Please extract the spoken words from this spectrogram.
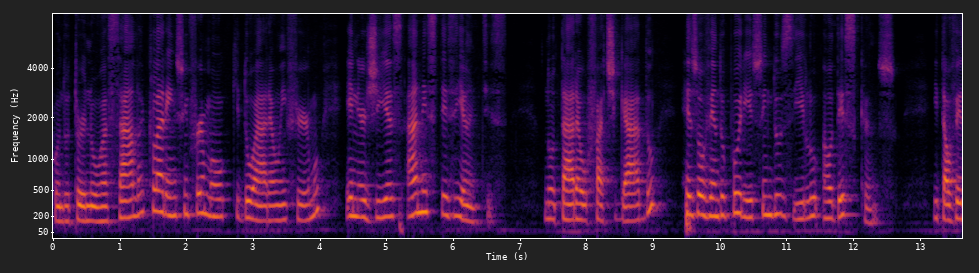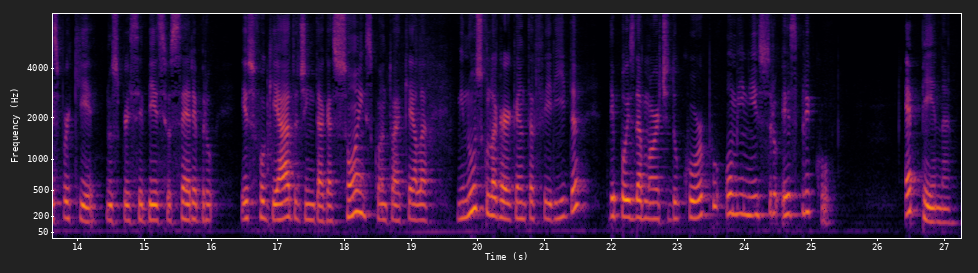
Quando tornou à sala, Clarencio informou que doara ao enfermo energias anestesiantes. Notara-o fatigado, resolvendo por isso induzi-lo ao descanso. E talvez porque nos percebesse o cérebro esfogueado de indagações quanto àquela minúscula garganta ferida, depois da morte do corpo, o ministro explicou. É pena.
